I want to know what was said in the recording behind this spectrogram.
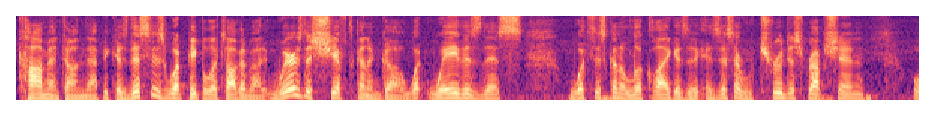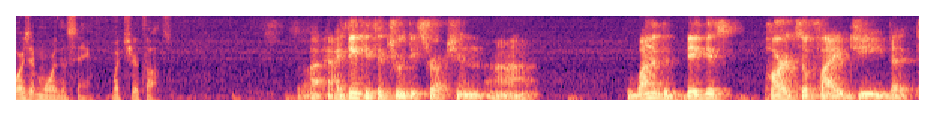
comment on that because this is what people are talking about. Where's the shift going to go? What wave is this? What's this going to look like? Is, it, is this a true disruption or is it more the same? What's your thoughts? So I, I think it's a true disruption. Uh, one of the biggest parts of 5G that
